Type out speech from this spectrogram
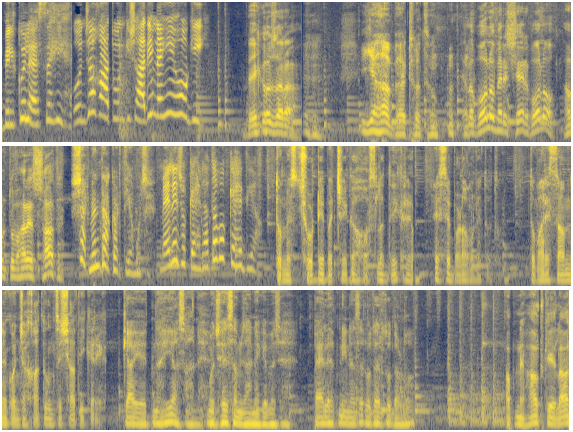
बिल्कुल ऐसा ही है। गुंजा खातून की शादी नहीं होगी। देखो जरा। यहाँ बैठो तुम। चलो बोलो मेरे शेर बोलो। हम तुम्हारे साथ हैं। शर्मिंदा कर दिया मुझे। मैंने जो कहना था वो कह दिया। तुम इस छोटे बच्चे का हौसला देख रहे हो। इसे बड़ा होने दो तुम। तुम्हारे सामने गुंजा खातून से शादी करेगा। क्या ये इतना ही आसान है? मुझे समझाने के बजाय पहले अपनी नज़र उधर तो दौड़ो। अपने हाथ के इलाज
